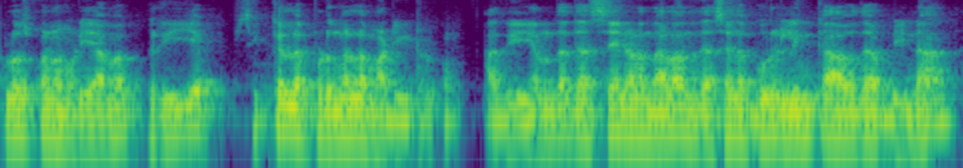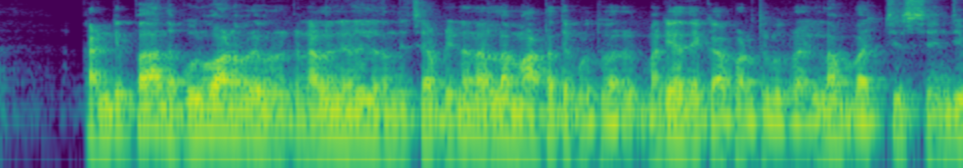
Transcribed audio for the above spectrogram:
க்ளோஸ் பண்ண முடியாமல் பெரிய சிக்கலில் பிடுங்கலில் மாட்டிக்கிட்டு இருக்கும். அது எந்த தசை நடந்தாலும் அந்த தசையில் குரு லிங்க் ஆகுது அப்படின்னா கண்டிப்பாக அந்த குருவானவர் இவருக்கு நல்ல நிலையில் இருந்துச்சு அப்படின்னா நல்ல மாற்றத்தை கொடுத்துருவார் மரியாதையை காப்பாற்றி கொடுத்துருவார் எல்லாம் வச்சு செஞ்சு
